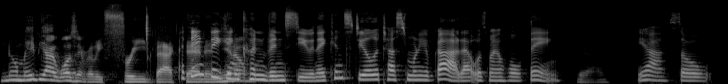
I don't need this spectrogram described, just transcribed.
you know, maybe I wasn't really freed back I then. I think and, they you can know, convince you and they can steal the testimony of God. That was my whole thing. yeah. Yeah. So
